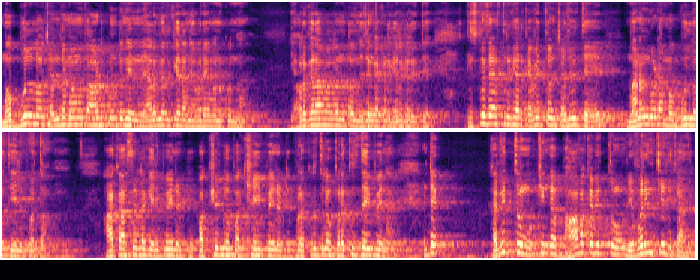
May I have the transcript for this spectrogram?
మబ్బుల్లో చందమామతో ఆడుకుంటూ నేను నేల మీదకే రాని ఎవరేమనుకున్నా? ఎవరికి రావాలంటారు నిజంగా అక్కడికి వెళ్ళగలిగితే? కృష్ణశాస్త్రి గారి కవిత్వం చదివితే మనం కూడా మబ్బుల్లో తేలిపోతాం. ఆకాశంలోకి వెళ్ళిపోయినట్టు పక్షుల్లో పక్షి అయిపోయినట్టు ప్రకృతిలో ప్రకృతి అయిపోయినా. అంటే కవిత్వం ముఖ్యంగా భావ కవిత్వం వివరించేది కాదు.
